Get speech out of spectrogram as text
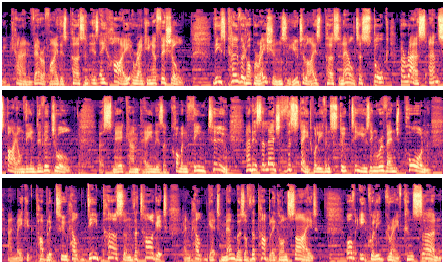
We can verify this person is a high ranking official. These covert operations utilise personnel to stalk, harass, and spy on the individual. A smear campaign is a common theme too, and it's alleged the state will even stoop to using revenge porn and make it public to help deperson the target and help get members of the public on side. Of equally grave concern,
